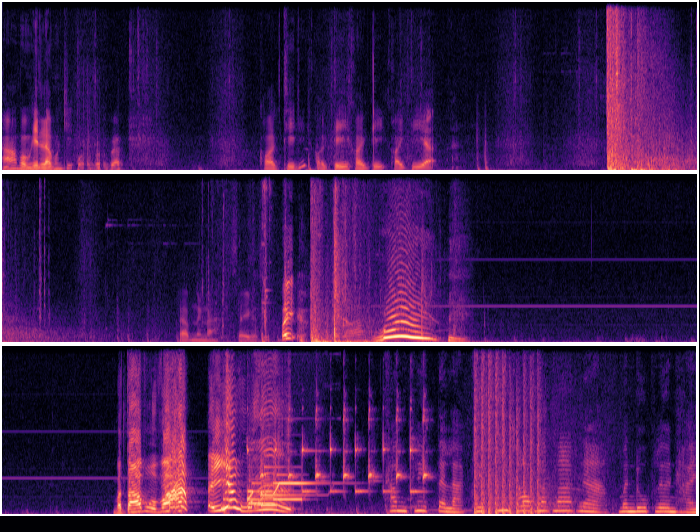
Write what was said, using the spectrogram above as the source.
อ้าวผมเห็นแล้วเมื่อกี้ปวดแป๊บ ขออีกทีดิขออีกทีขออีกทีขออีกทีอะแป๊บนึงนะใส่กระสุนเฮ้ยวุ้ยมาตามผมวะไอ้เหี้ยวุ้ยทำคลิปแต่ละคลิปที่ชอบมากๆนะมันดูเพลินหาย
